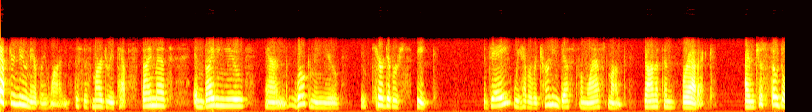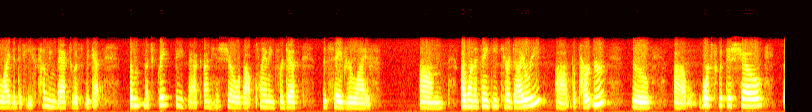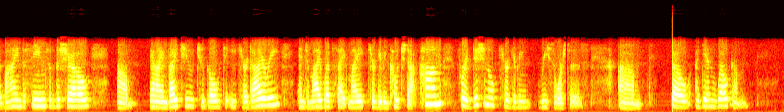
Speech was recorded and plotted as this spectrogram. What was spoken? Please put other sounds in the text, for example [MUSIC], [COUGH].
afternoon, everyone. This is Margery Pabst Steinmetz inviting you and welcoming you to Caregivers Speak. Today we have a returning guest from last month, Jonathan Braddock. I'm just so delighted that he's coming back to us. We got so much great feedback on his show about planning for death could save your life. Um, I want to thank eCare Diary, uh, the partner who uh, works with this show, the behind the scenes of the show. Um, and I invite you to go to eCare Diary and to my website, mycaregivingcoach.com, for additional caregiving resources. Um, so, again, welcome.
